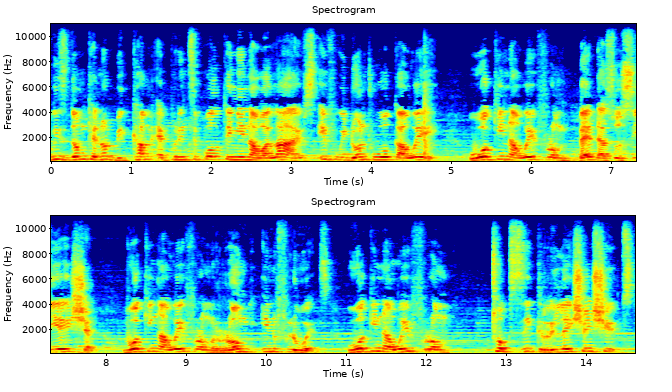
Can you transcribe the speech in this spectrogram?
wisdom cannot become a principal thing in our lives if we don't walk away. Walking away from bad association, walking away from wrong influence, walking away from toxic relationships,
